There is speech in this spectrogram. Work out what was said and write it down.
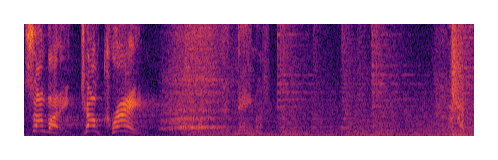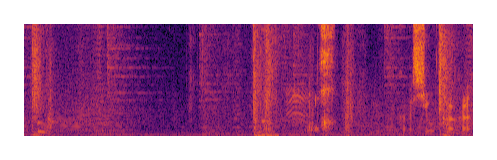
Somebody, tell Crane! What in the name of... Ох, красиво как, а.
